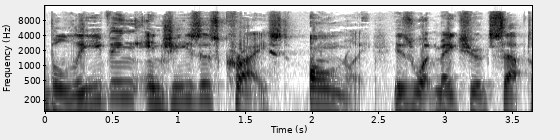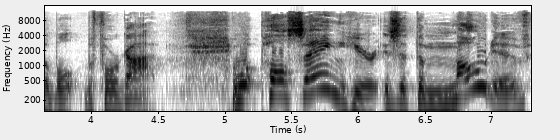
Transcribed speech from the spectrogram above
Believing in Jesus Christ only is what makes you acceptable before God. And what Paul's saying here is that the motive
